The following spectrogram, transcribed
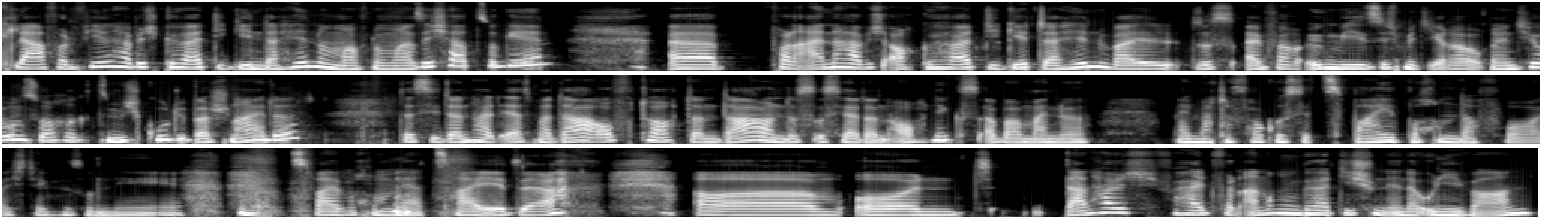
Klar, von vielen habe ich gehört, die gehen dahin, um auf Nummer sicher zu gehen. Äh, von einer habe ich auch gehört, die geht dahin, weil das einfach irgendwie sich mit ihrer Orientierungswoche ziemlich gut überschneidet, dass sie dann halt erstmal da auftaucht, dann da und das ist ja dann auch nix. Aber meine mein Mathe-Fokus ist jetzt zwei Wochen davor. Ich denke mir so, nee, zwei Wochen mehr Zeit, ja. Ähm, und dann habe ich halt von anderen gehört, die schon in der Uni waren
